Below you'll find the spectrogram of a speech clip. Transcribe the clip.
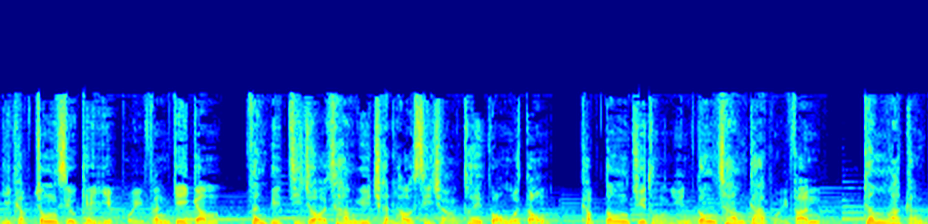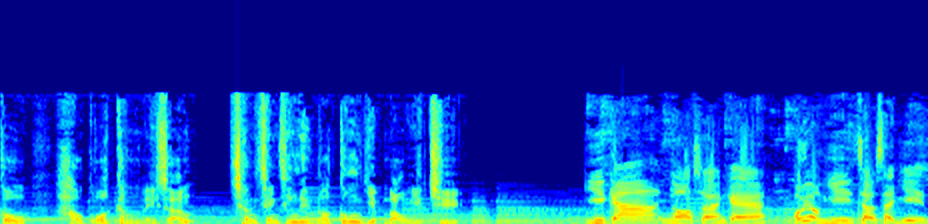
以及中小企业培训基金分别资助参与出口市场推广活动及东主同员工参加培训金额更高效果更理想。详情请联络工业贸易处而家我想嘅好容易就实现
